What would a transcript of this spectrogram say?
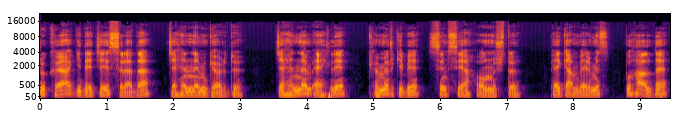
Rüküya gideceği sırada cehennemi gördü. Cehennem ehli kömür gibi simsiyah olmuştu. Peygamberimiz bu halde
